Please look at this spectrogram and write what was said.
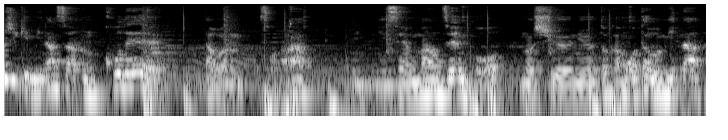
直皆さん個で多分そうだな、2000万前後の収入とかも多分みんな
